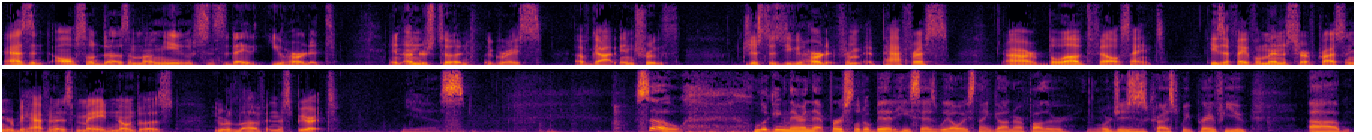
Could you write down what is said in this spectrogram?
as it also does among you since the day that you heard it and understood the grace of God in truth, just as you heard it from Epaphras, our beloved fellow saint. He's a faithful minister of Christ on your behalf and has made known to us your love in the Spirit. Yes. So, looking there in that first little bit, he says, We always thank God and our Father and the Lord Jesus Christ. We pray for you. Um,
